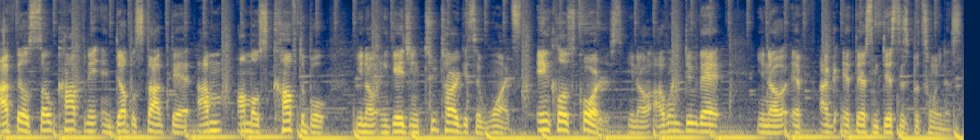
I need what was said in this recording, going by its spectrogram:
I feel so confident in double stock that I'm almost comfortable, you know, engaging two targets at once in close quarters. You know, I wouldn't do that, you know, if I, if there's some distance between us.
